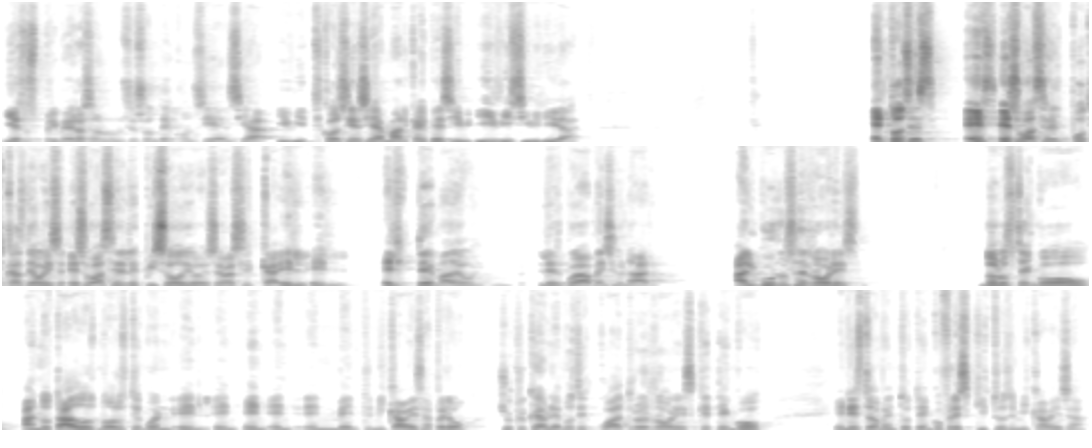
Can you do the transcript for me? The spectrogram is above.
y esos primeros anuncios son de conciencia y conciencia de marca y, visibilidad. Entonces, eso va a ser el podcast de hoy, eso va a ser el episodio, eso va a ser el, el tema de hoy. Les voy a mencionar algunos errores, no los tengo anotados, no los tengo en, en, en, en, mente, en mi cabeza, pero yo creo que hablemos de cuatro errores que tengo, en este momento tengo fresquitos en mi cabeza,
